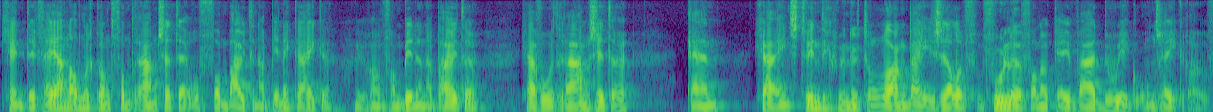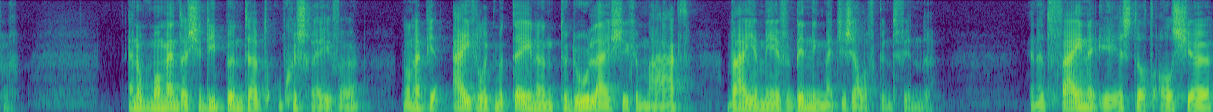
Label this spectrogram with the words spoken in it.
Geen tv aan de andere kant van het raam zetten of van buiten naar binnen kijken. Gewoon van binnen naar buiten. Ga voor het raam zitten en ga eens 20 minuten lang bij jezelf voelen van oké, waar doe ik onzeker over? En op het moment dat je die punten hebt opgeschreven, dan heb je eigenlijk meteen een to-do-lijstje gemaakt waar je meer verbinding met jezelf kunt vinden. En het fijne is dat als je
